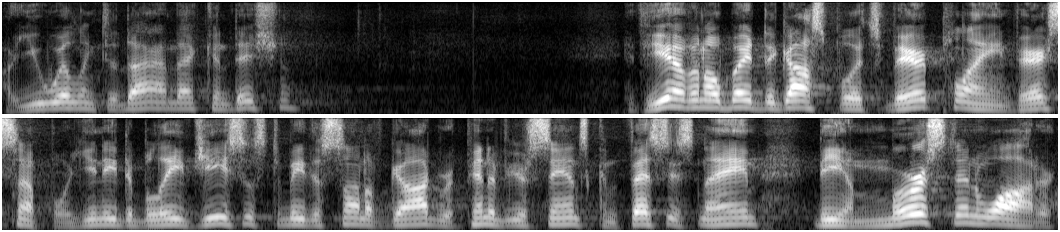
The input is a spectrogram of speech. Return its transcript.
Are you willing to die in that condition? If you haven't obeyed the gospel, it's very plain, very simple. You need to believe Jesus to be the Son of God, repent of your sins, confess His name, be immersed in water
